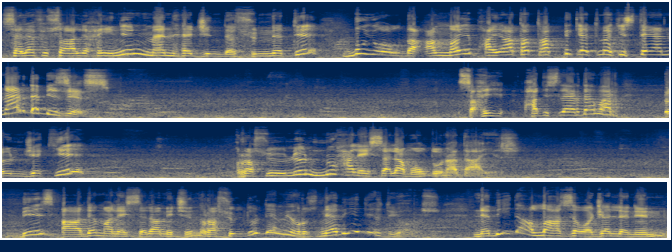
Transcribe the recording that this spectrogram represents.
Selef-ü Salihinin menhecinde, sünneti bu yolda anlayıp hayata tatbik etmek isteyenler de biziz. Sahih hadislerde var. Önceki Resulün Nuh Aleyhisselam olduğuna dair. Biz Adem Aleyhisselam için Resuldür demiyoruz, Nebidir diyoruz. Nebi de Allah Azze ve Celle'nin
